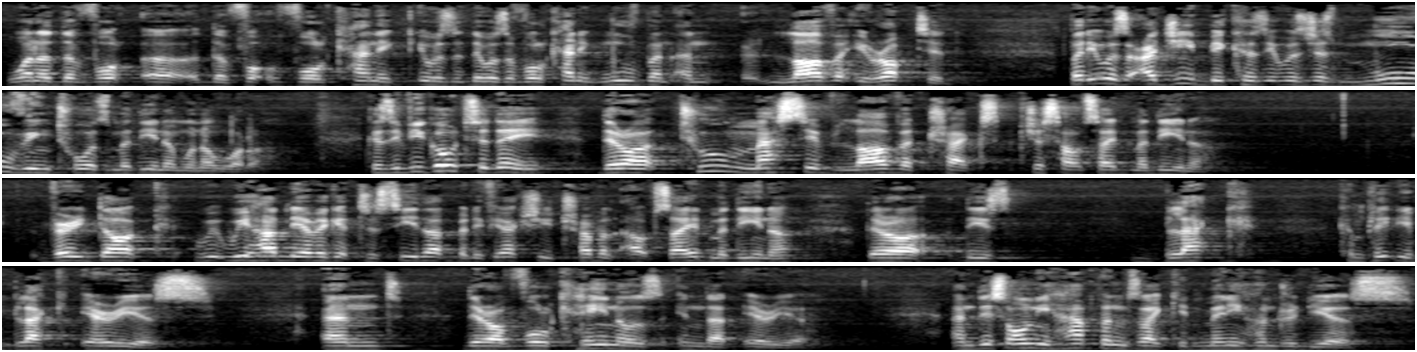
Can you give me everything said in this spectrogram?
one of the, uh, the volcanic, it was, there was a volcanic movement and lava erupted. But it was ajib because it was just moving towards Medina Munawwara. Because if you go today, there are two massive lava tracks just outside Medina. Very dark. We, we hardly ever get to see that, but if you actually travel outside Medina, there are these black, completely black areas and there are volcanoes in that area. And this only happens like in many hundred years.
